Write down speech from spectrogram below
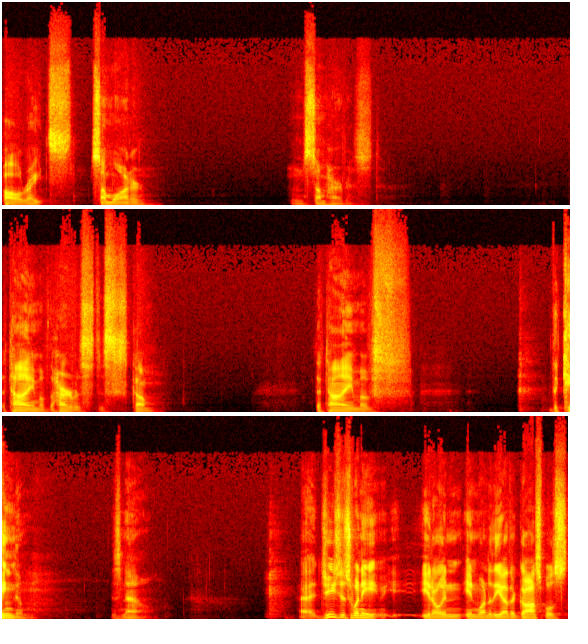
Paul writes, some water, and some harvest. The time of the harvest has come. The time of the kingdom is now. Uh, Jesus, when he, you know, in, in one of the other gospels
